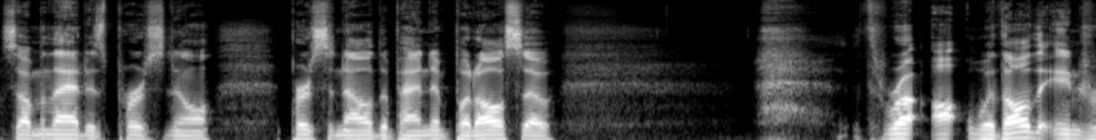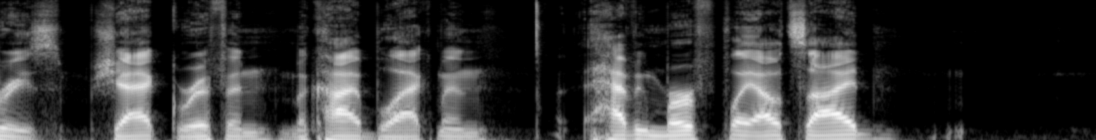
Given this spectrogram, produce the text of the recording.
some of that is personnel personnel dependent, but also with all the injuries, Shaq Griffin, Mekhi Blackmon, having Murph play outside,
